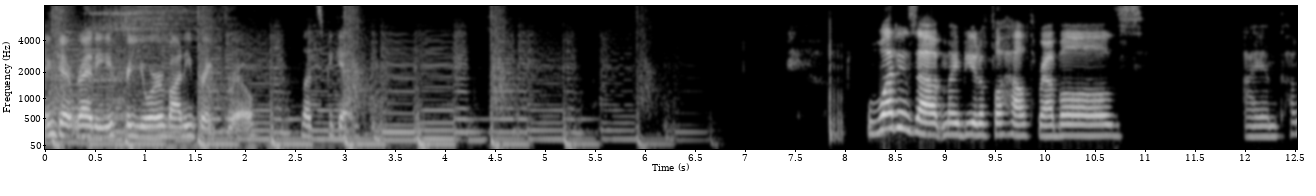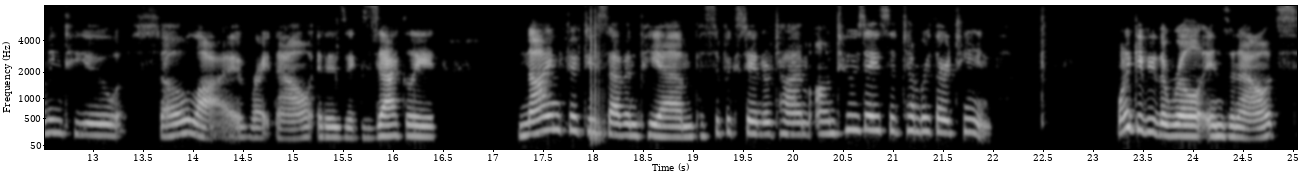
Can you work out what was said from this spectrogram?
and get ready for your body breakthrough. Let's begin. What is up, my beautiful health rebels? I am coming to you so live right now. It is exactly 9:57 p.m. Pacific Standard Time on Tuesday, September 13th want to give you the real ins and outs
